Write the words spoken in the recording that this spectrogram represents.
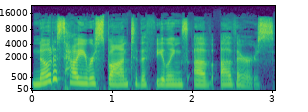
Notice how you respond to the feelings of others.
